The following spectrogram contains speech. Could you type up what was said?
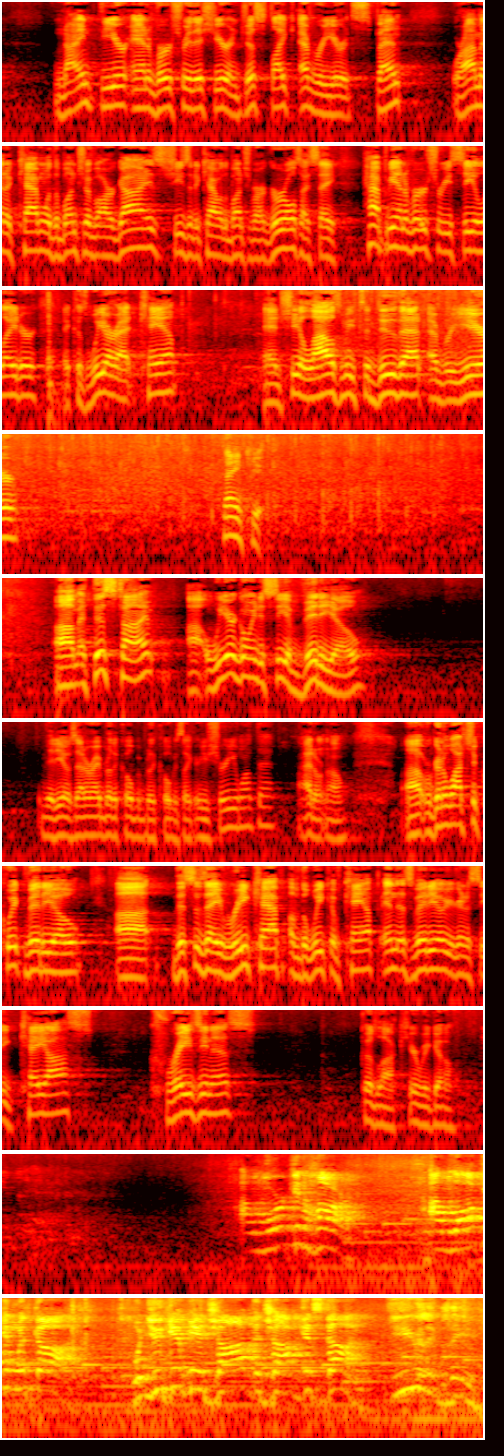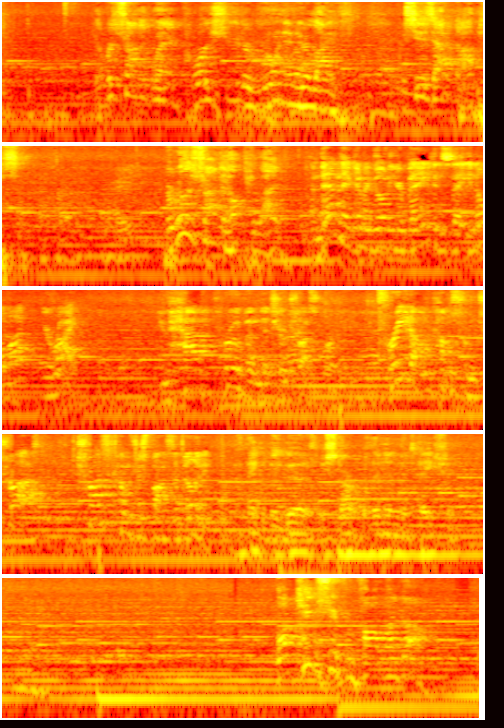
ninth year anniversary this year, and just like every year, it's spent where I'm in a cabin with a bunch of our guys, she's in a cabin with a bunch of our girls. I say, Happy anniversary, see you later, because we are at camp and she allows me to do that every year. Thank you. Um, at this time, uh, we are going to see a video. Video, is that all right, Brother Colby? Brother Colby's like, Are you sure you want that? I don't know. Uh, we're going to watch a quick video. Uh, this is a recap of the week of camp. In this video, you're going to see chaos, craziness. Good luck. Here we go. I'm working hard. I'm walking with God. When you give me a job, the job gets done. Do you really believe that we're trying to go and coerce you to ruining your life? See, it's that opposite. We're really trying to help your life. And then they're going to go to your bank and say, you know what? You're right. You have proven that you're trustworthy. Freedom comes from trust. Trust comes responsibility. I think it'd be good if we start with an invitation. What keeps you from following God?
